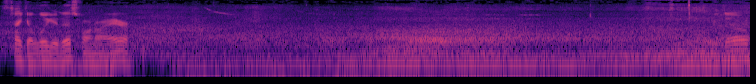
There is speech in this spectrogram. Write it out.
Let's take a look at this one right here. There we go.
